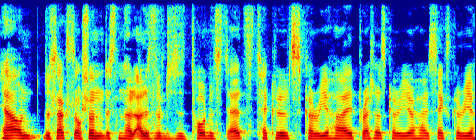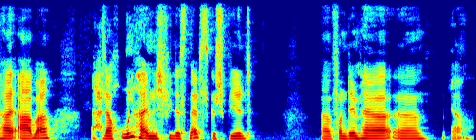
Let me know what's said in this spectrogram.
Ja, und du sagst auch schon, das sind halt alles wirklich diese Total Stats, Tackles, Career High, Pressures, Career High, Sacks, Career High, aber er hat auch unheimlich viele Snaps gespielt. Äh, von dem her, äh, ja,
